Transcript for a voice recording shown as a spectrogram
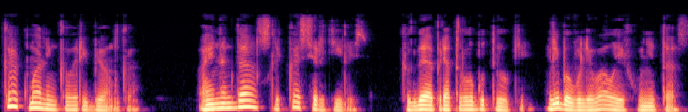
как маленького ребенка. А иногда слегка сердились, когда я прятала бутылки, либо выливала их в унитаз.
